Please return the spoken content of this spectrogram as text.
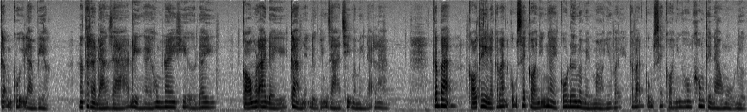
cặm cụi làm việc nó thật là đáng giá để ngày hôm nay khi ở đây có một ai đấy cảm nhận được những giá trị mà mình đã làm. Các bạn, có thể là các bạn cũng sẽ có những ngày cô đơn và mệt mỏi như vậy. Các bạn cũng sẽ có những hôm không thể nào ngủ được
